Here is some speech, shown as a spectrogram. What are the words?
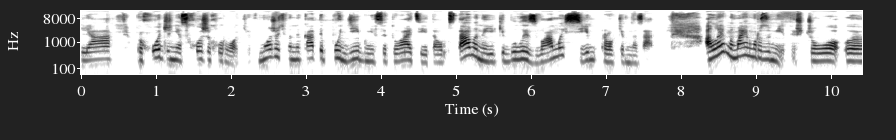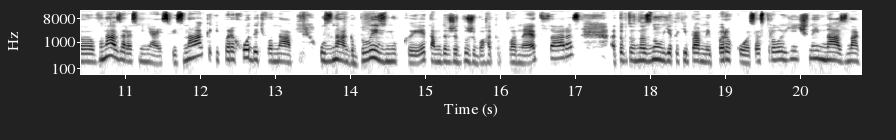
для проходження схожих уроків. Можуть виникати подібні ситуації та обставини, які були з вами сім років назад. Але ми маємо розуміти, що е, вона зараз міняє свій знак і переходить вона у знак близнюки, там де вже дуже багато планет зараз. Тобто, в нас знову є такий певний перекос астрологічний. На знак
